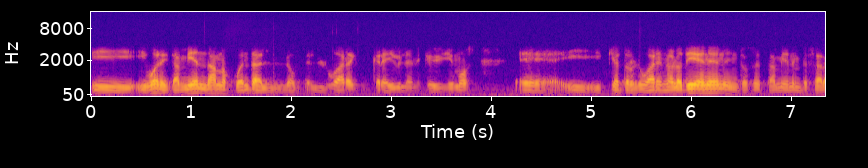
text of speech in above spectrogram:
y, bueno, y también darnos cuenta del, lugar increíble en el que vivimos eh, y, que otros lugares no lo tienen, entonces también empezar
